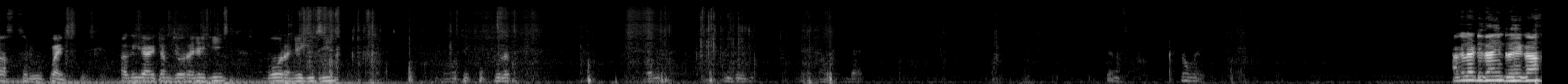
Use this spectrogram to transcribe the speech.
दस रुपए। अगली आइटम जो रहेगी, वो रहेगी जी, बहुत ही खूबसूरत अगला डिज़ाइन रहेगा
